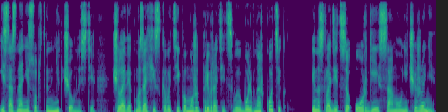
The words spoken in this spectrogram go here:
и сознание собственной никчемности, человек мазохистского типа может превратить свою боль в наркотик и насладиться оргией самоуничижения.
